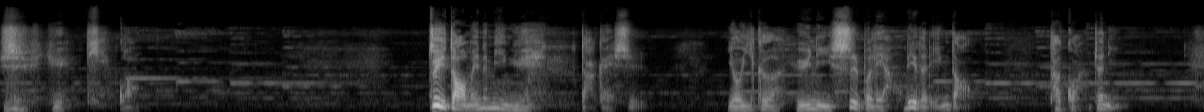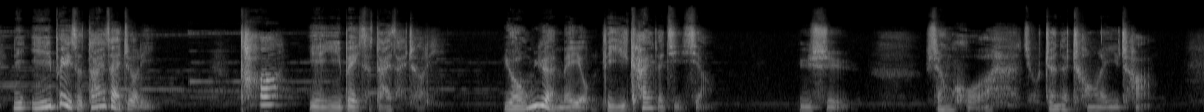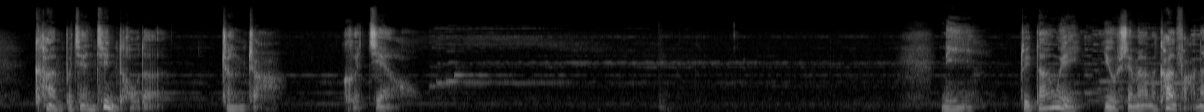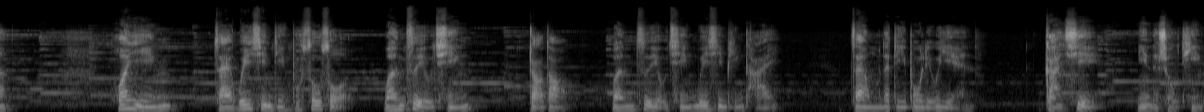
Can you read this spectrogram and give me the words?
日月天光。最倒霉的命运，大概是有一个与你势不两立的领导，他管着你，你一辈子待在这里，他也一辈子待在这里。永远没有离开的迹象，于是，生活就真的成了一场看不见尽头的挣扎和煎熬。你对单位有什么样的看法呢？欢迎在微信顶部搜索“文字友情”，找到“文字友情”微信平台，在我们的底部留言。感谢您的收听。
